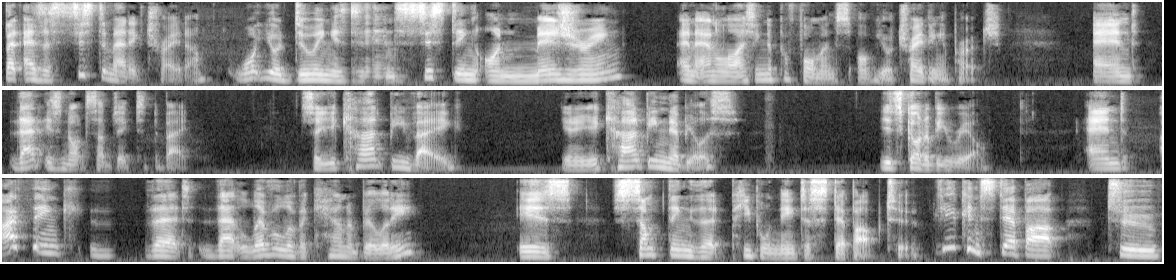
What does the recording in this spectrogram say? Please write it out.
But as a systematic trader, what you're doing is insisting on measuring and analyzing the performance of your trading approach. And that is not subject to debate. So you can't be vague. You know, you can't be nebulous. It's got to be real. And I think that that level of accountability is something that people need to step up to. If you can step up to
